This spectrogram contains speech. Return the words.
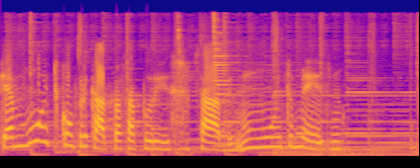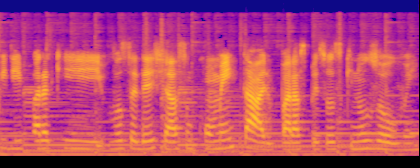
que é muito complicado passar por isso, sabe? Muito mesmo. Pedi para que você deixasse um comentário para as pessoas que nos ouvem.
